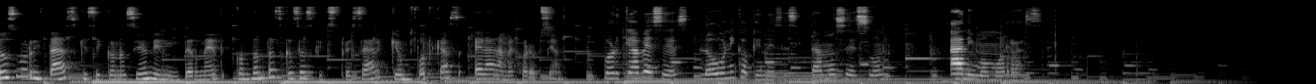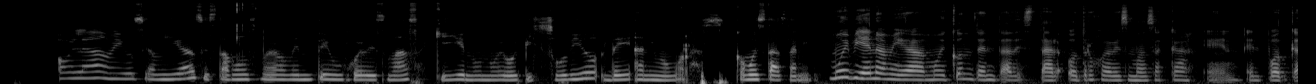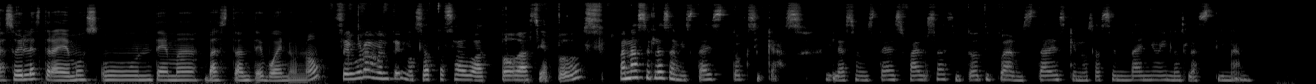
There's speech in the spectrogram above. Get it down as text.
Dos morritas que se conocieron en internet con tantas cosas que expresar que un podcast era la mejor opción. Porque a veces lo único que necesitamos es un ánimo morras. Amigos y amigas, estamos nuevamente un jueves más aquí en un nuevo episodio de Ánimo Morras. ¿Cómo estás, Dani? Muy bien, amiga, muy contenta de estar otro jueves más acá en el podcast. Hoy les traemos un tema bastante bueno, ¿no? Seguramente nos ha pasado a todas y a todos. Van a ser las amistades tóxicas y las amistades falsas y todo tipo de amistades que nos hacen daño y nos lastiman.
